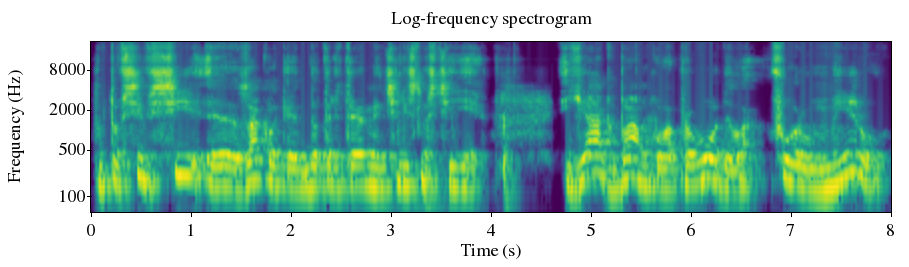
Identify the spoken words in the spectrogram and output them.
Тобто всі всі е, заклики до територіальної цілісності є. Як банкова проводила форум миру,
